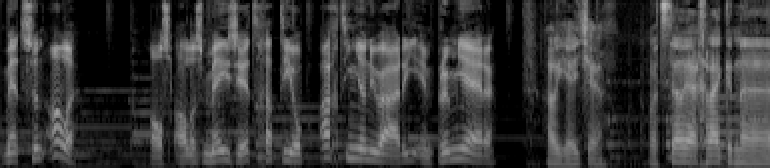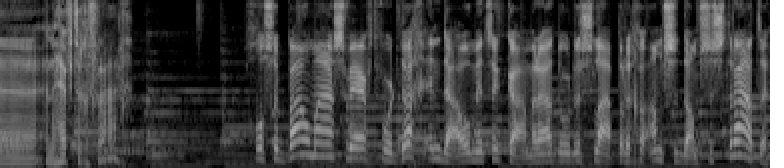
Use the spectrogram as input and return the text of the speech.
met z'n allen. Als alles meezit, gaat die op 18 januari in première. Oh jeetje, wat stel jij gelijk een, uh, een heftige vraag. Gosse Bauma zwerft voor dag en dauw met zijn camera door de slaperige Amsterdamse straten.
